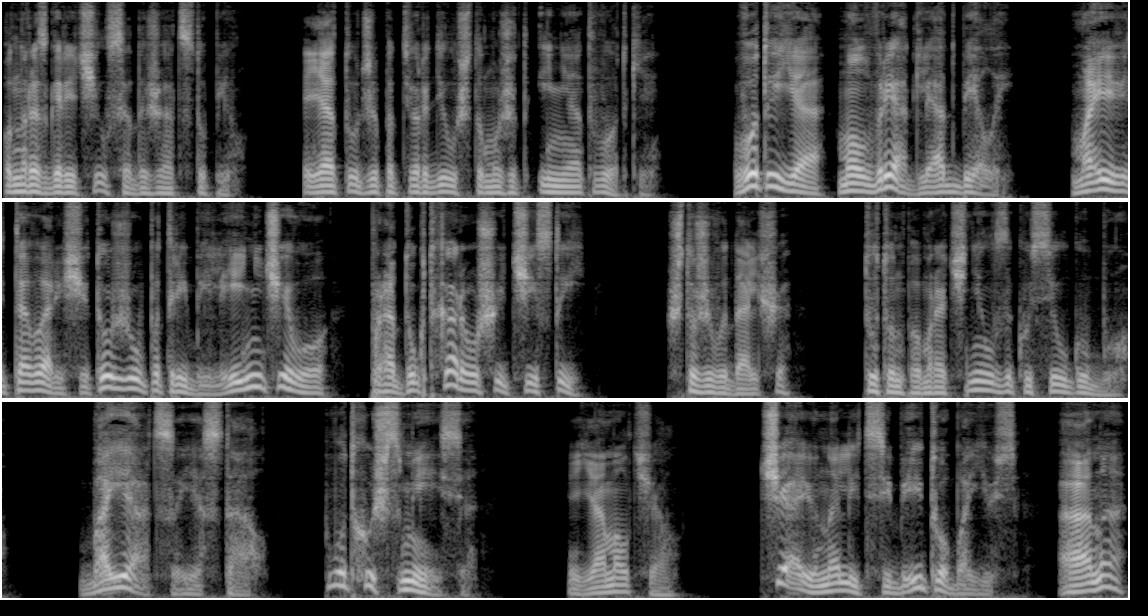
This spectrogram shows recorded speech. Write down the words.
Он разгорячился, даже отступил. Я тут же подтвердил, что, может, и не от водки. Вот и я, мол, вряд ли от белой. Мои ведь товарищи тоже употребили, и ничего. Продукт хороший, чистый. Что же вы дальше? Тут он помрачнел, закусил губу. Бояться я стал. Вот хоть смейся. Я молчал. Чаю налить себе и то боюсь. А она...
